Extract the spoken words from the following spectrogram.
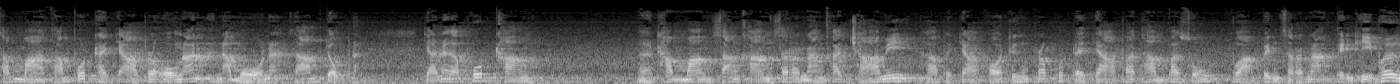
สัมมาสัมพุทธเจ้าพระองค์นั้นนโมนะสามจบนะจากนั้นก็พุทธัง ธรรมังสังฆังสรนังคัจฉามิข้าพเจ้าขอถึงพระพุทธเจ้าพระธรรมพระสงฆ์ว่าเป็นสรณะเป็นที่พึ่ง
